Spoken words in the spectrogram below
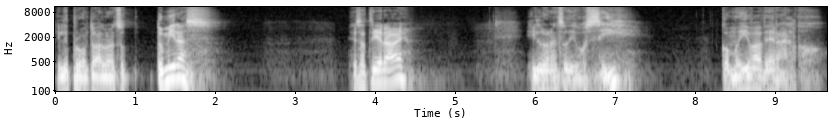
Y le preguntó a Lorenzo, ¿tú miras esa tierra ahí? Y Lorenzo dijo, sí, como iba a ver algo.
